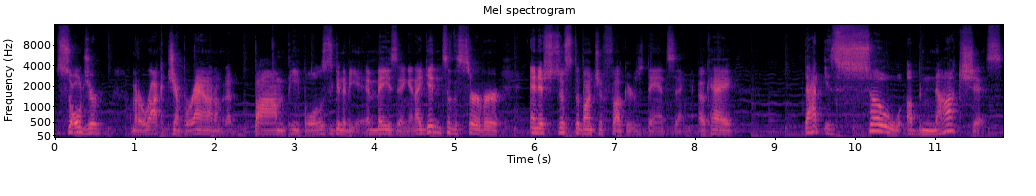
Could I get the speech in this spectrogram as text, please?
soldier. I'm gonna rocket jump around. I'm gonna bomb people. This is gonna be amazing. And I get into the server, and it's just a bunch of fuckers dancing. Okay, that is so obnoxious.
